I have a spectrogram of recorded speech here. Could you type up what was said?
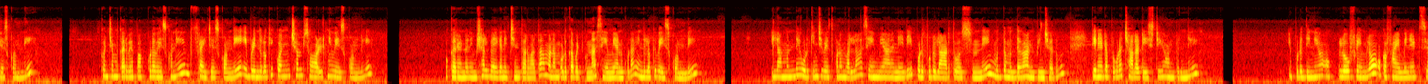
చేసుకోండి. కొంచెం కరివేపాకు కూడా వేసుకొని ఫ్రై చేసుకోండి. ఇప్పుడు ఇందులోకి కొంచెం సాల్ట్ని వేసుకోండి. ఒక రెండు నిమిషాలు వేగనిచ్చిన తర్వాత మనం ఉడకబెట్టుకున్న సేమియాను కూడా ఇందులోకి వేసుకోండి. ఇలా ముందే ఉడికించి వేసుకోవడం వల్ల సేమియా అనేది పొడి పొడులాడుతూ వస్తుంది. ముద్ద ముద్దగా అనిపించదు. తినేటప్పుడు కూడా చాలా టేస్టీగా ఉంటుంది. ఇప్పుడు దీన్ని లో ఫ్లేమ్లో ఒక ఫైవ్ మినిట్స్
